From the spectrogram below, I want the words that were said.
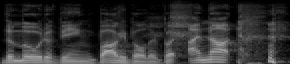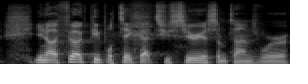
the mode of being bodybuilder. But I'm not, you know, I feel like people take that too serious sometimes. Where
